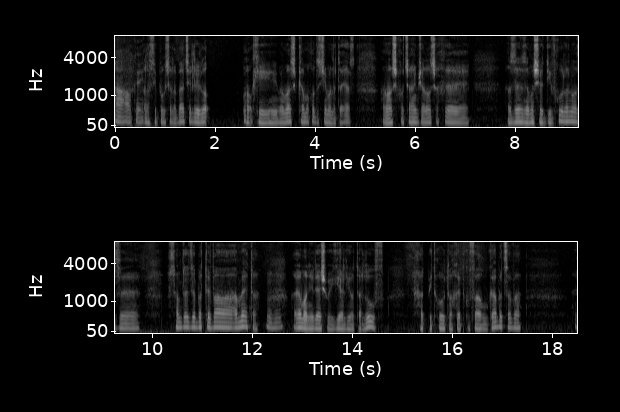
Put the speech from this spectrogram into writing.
אה, אוקיי. על הסיפור של הבת שלי, לא, לא, כי ממש כמה חודשים על הטייס. ממש חודשיים, שלוש אחרי... אז זה, זה מה שדיווחו לנו, אז uh, שמת את זה בתיבה המתה. Mm-hmm. היום אני יודע שהוא הגיע להיות אלוף, אחד פיתחו אותו אחרי תקופה ארוכה בצבא. Uh,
